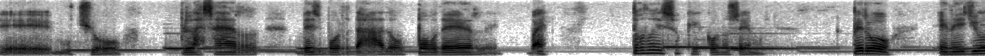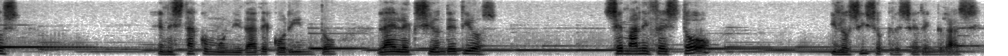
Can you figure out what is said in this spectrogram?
Eh, mucho placer desbordado, poder, bueno, todo eso que conocemos. Pero en ellos, en esta comunidad de Corinto, la elección de Dios se manifestó y los hizo crecer en gracia.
